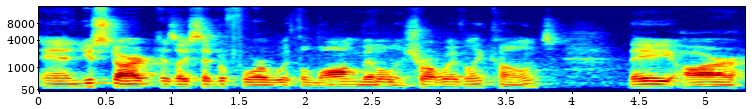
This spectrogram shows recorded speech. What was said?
And you start, as I said before, with the long, middle, and short wavelength cones. They are,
